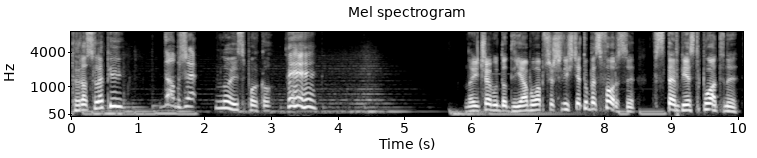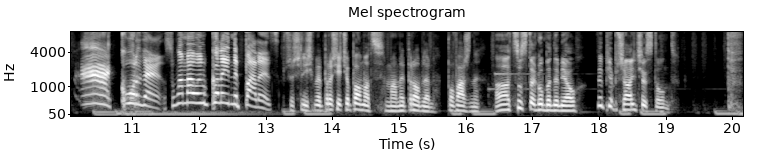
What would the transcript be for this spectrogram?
Teraz lepiej? Dobrze. No i spoko. No i czemu do diabła przyszliście tu bez forsy? Wstęp jest płatny. A, kurde, złamałem kolejny palec. Przyszliśmy prosić o pomoc. Mamy problem, poważny. A co z tego będę miał? Wypieprzajcie stąd. Pff,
